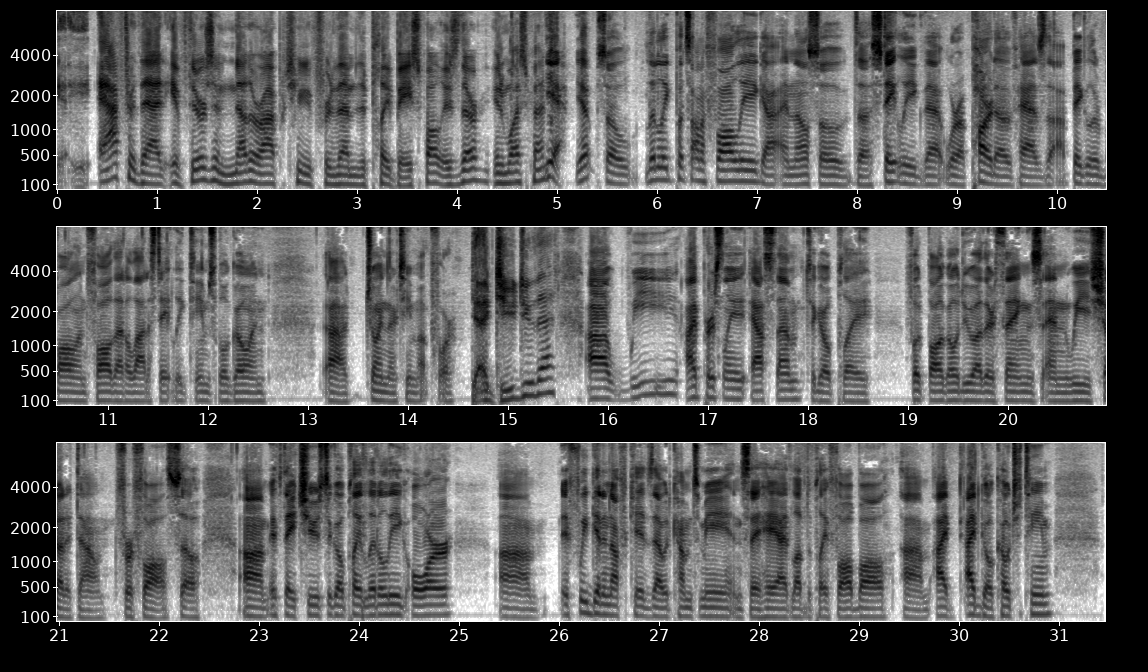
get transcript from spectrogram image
after that, if there's another opportunity for them to play baseball, is there in West Bend? Yeah, yep. So Little League puts on a fall league, uh, and also the state league that we're a part of has the bigler ball in fall that a lot of state league teams will go and uh, join their team up for. Uh, Do you do that? Uh, we, I personally asked them to go play football, go do other things, and we shut it down for fall. So um, if they choose to go play Little League or um, if we get enough kids that would come to me and say, "Hey, I'd love to play fall ball," um, I'd I'd go coach a team.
